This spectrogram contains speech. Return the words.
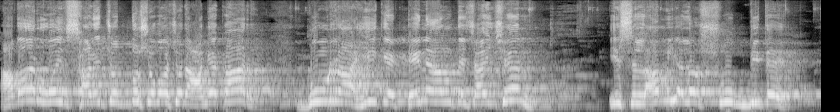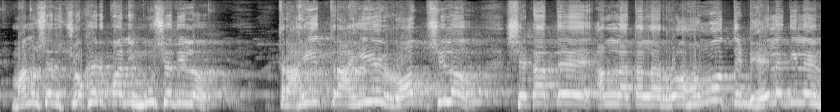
আবার ওই সাড়ে চোদ্দশো বছর আগেকার গুমরাহিকে টেনে আনতে চাইছেন? ইসলামই এলো সুখ দিতে, মানুষের চোখের পানি মুছে দিল। ত্রাহি ত্রাহি রব ছিল। সেটাতে আল্লাহ তালা রহমত ঢেলে দিলেন।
